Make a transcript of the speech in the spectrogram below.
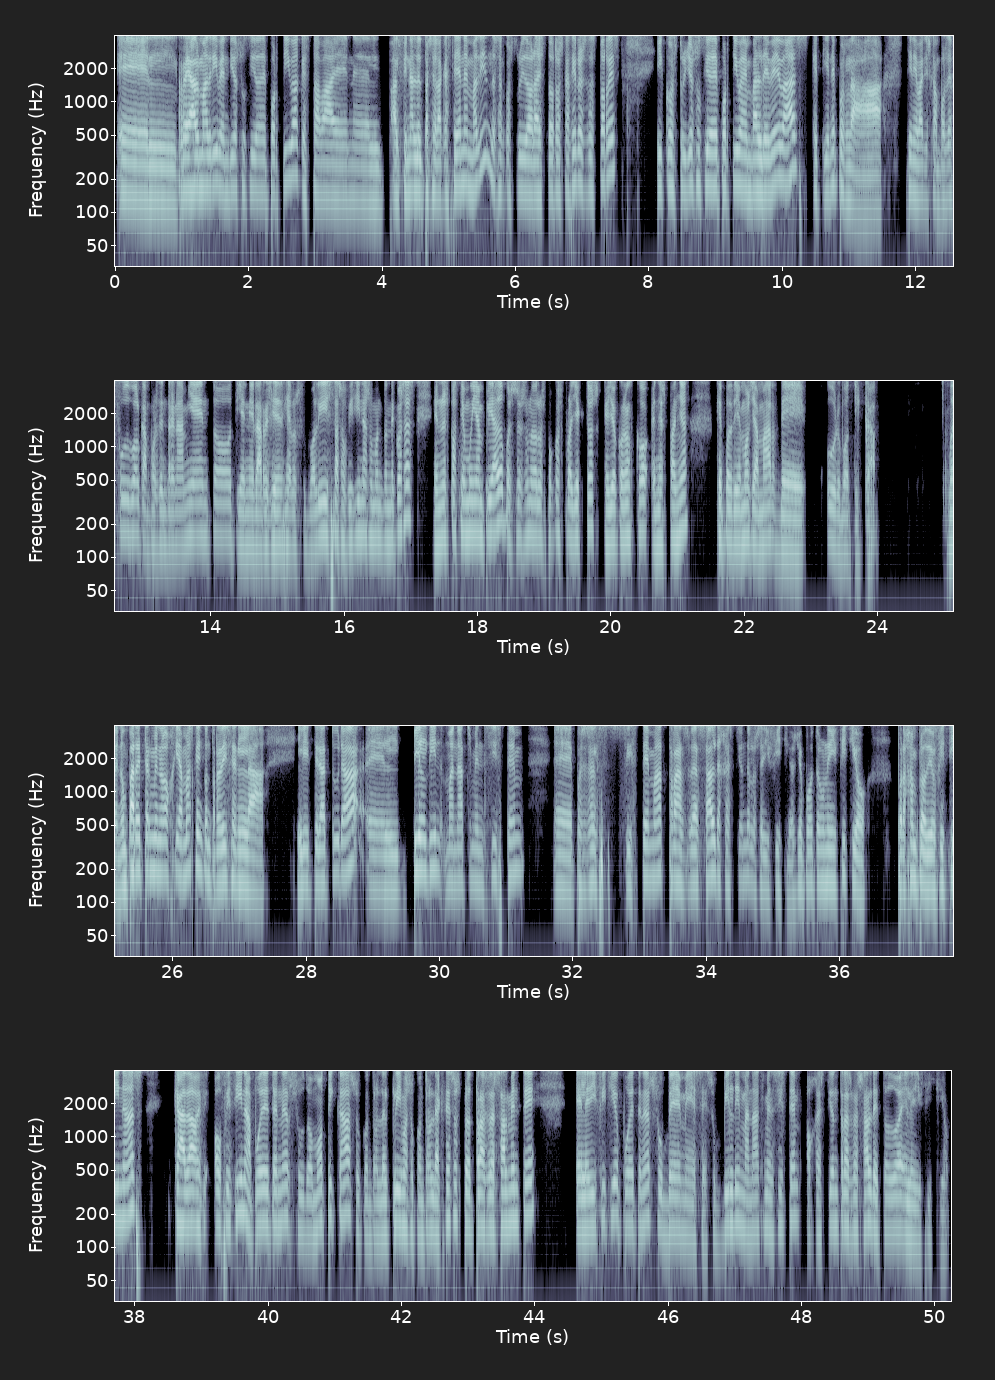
el Real Madrid vendió su ciudad deportiva que estaba en el, al final del Paseo de la Castellana en Madrid, donde se han construido ahora estos rascacielos, estas torres, y construyó su ciudad deportiva en Valdebebas, que tiene, pues, la, tiene varios campos de fútbol, campos de entrenamiento, tiene la residencia de los futbolistas, oficinas, un montón de cosas, en un espacio muy ampliado, pues es uno de los pocos proyectos que yo conozco en España que podríamos llamar de urbótica. Bueno, un par de terminología más que encontraréis en la literatura. El Building Management System, eh, pues es el sistema transversal de gestión de los edificios. Yo puedo tener un edificio, por ejemplo, de oficinas cada oficina puede tener su domótica, su control del clima, su control de accesos, pero transversalmente el edificio puede tener su BMS, su Building Management System o gestión transversal de todo el edificio.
